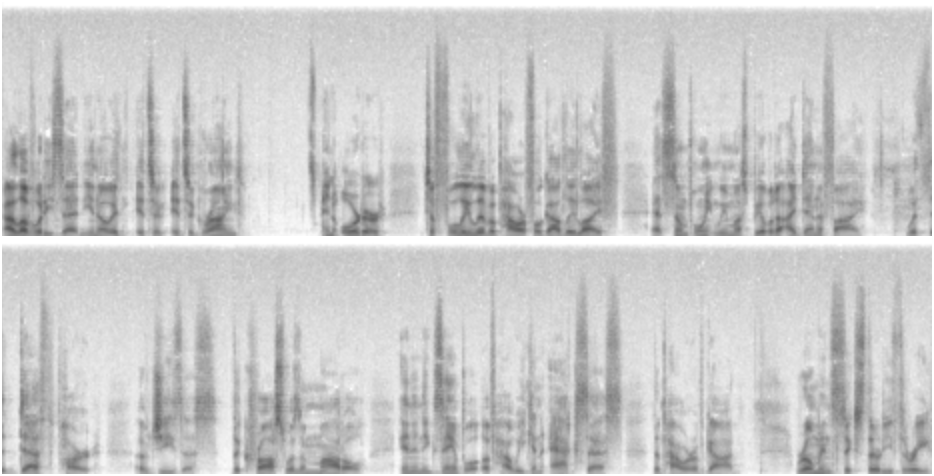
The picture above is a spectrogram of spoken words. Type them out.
I love what he said. You know, it, it's a it's a grind. In order to fully live a powerful godly life, at some point we must be able to identify with the death part of Jesus. The cross was a model and an example of how we can access the power of God. Romans 6:33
